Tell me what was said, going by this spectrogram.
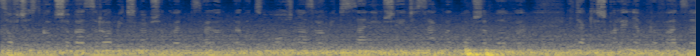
co wszystko trzeba zrobić, na przykład albo co można zrobić, zanim przyjedzie zakład pogrzebowy. I takie szkolenia prowadzę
